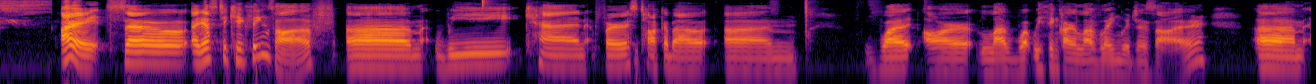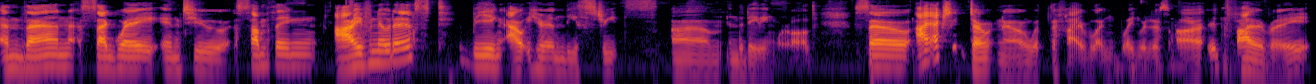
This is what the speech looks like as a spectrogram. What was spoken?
All right, so I guess to kick things off, um, we can first talk about um, what our love, what we think our love languages are, um, and then segue into something I've noticed being out here in these streets um, in the dating world. So I actually don't know what the five languages are. It's five, right?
